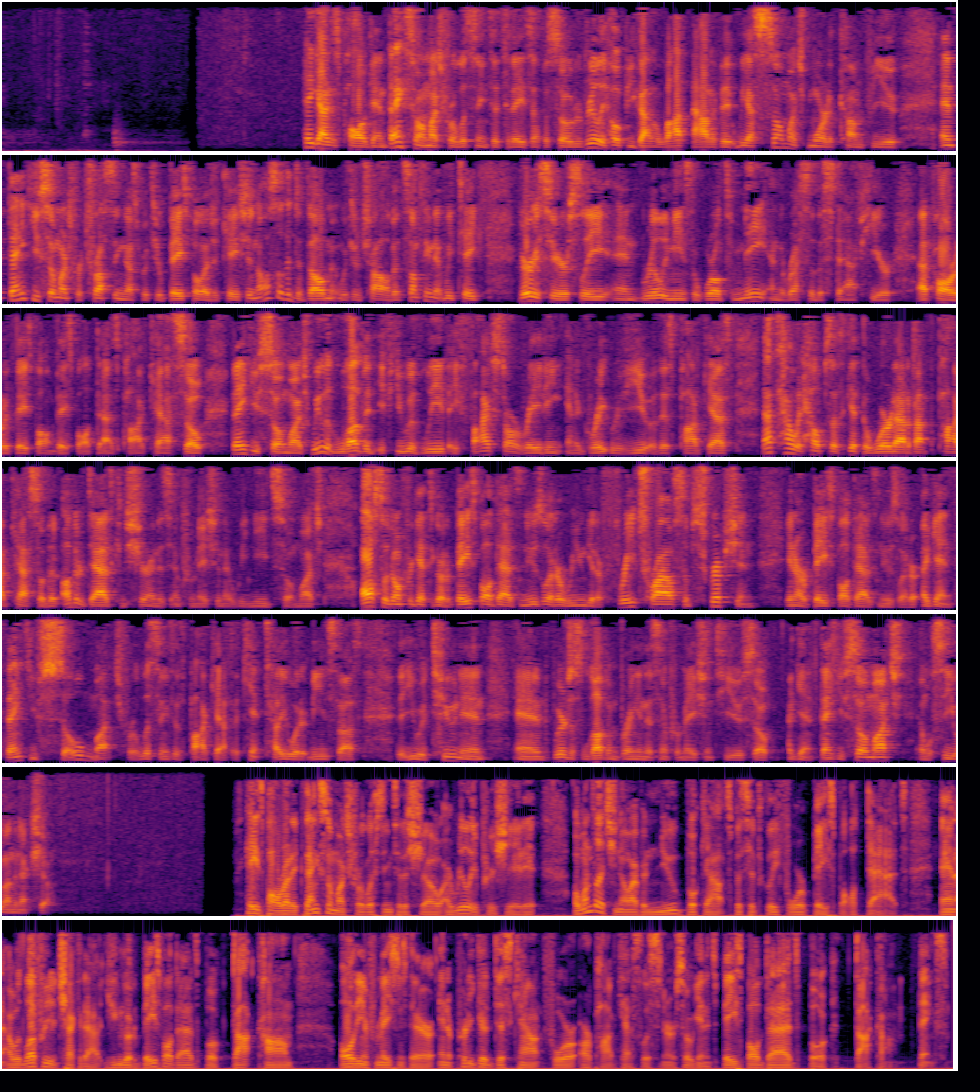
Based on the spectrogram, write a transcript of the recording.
Hey guys, it's Paul again. Thanks so much for listening to today's episode. We really hope you got a lot out of it. We have so much more to come for you. And thank you so much for trusting us with your baseball education and also the development with your child. It's something that we take very seriously and really means the world to me and the rest of the staff here at Paul Reddick Baseball and Baseball Dads podcast. So thank you so much. We would love it if you would leave a five star rating and a great review of this podcast. That's how it helps us get the word out about the podcast so that other dads can share in this information that we need so much. Also, don't forget to go to Baseball Dad's newsletter where you can get a free trial subscription in our Baseball Dad's newsletter. Again, thank you so much for listening to this podcast. I can't tell you what it means to us that you would tune in, and we're just loving bringing this information to you. So, again, thank you so much, and we'll see you on the next show. Hey, it's Paul Reddick. Thanks so much for listening to the show. I really appreciate it. I wanted to let you know I have a new book out specifically for baseball dads, and I would love for you to check it out. You can go to baseballdadsbook.com all the information is there and a pretty good discount for our podcast listeners. So again, it's baseballdadsbook.com. Thanks.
